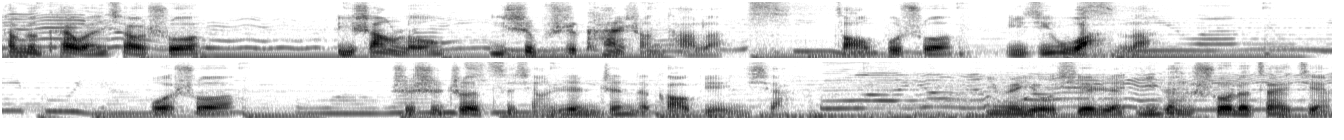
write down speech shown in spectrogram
他们开玩笑说：“李尚龙，你是不是看上他了？”早不说，已经晚了。我说。只是这次想认真的告别一下，因为有些人一旦说了再见，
